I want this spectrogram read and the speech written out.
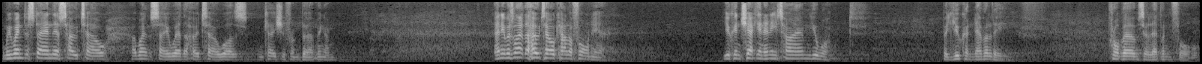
We went to stay in this hotel. I won't say where the hotel was in case you're from Birmingham. And it was like the Hotel California. You can check in any time you want, but you can never leave. Proverbs 11:4.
